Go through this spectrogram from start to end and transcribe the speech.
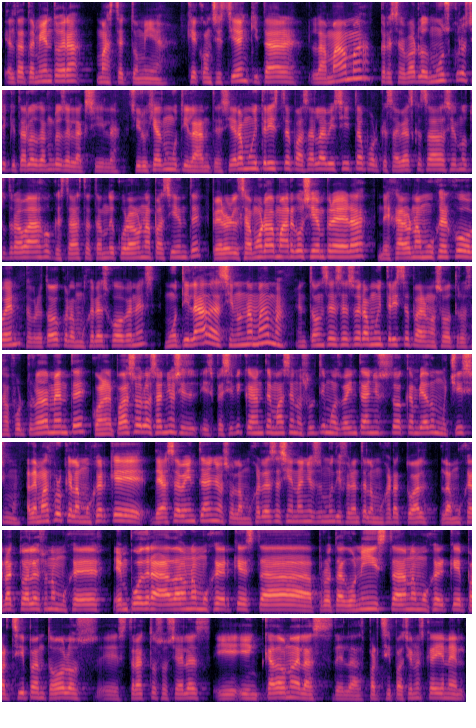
el tratamiento era mastectomía, que consistía en quitar la mama, preservar los músculos y quitar los ganglios de la axila. Cirugías mutilantes. Y era muy triste pasar la visita porque sabías que estabas haciendo tu trabajo, que estabas tratando de curar a una paciente, pero el sabor amargo siempre era dejar a una mujer joven, sobre todo con las mujeres jóvenes, mutiladas sin una mama. Entonces eso era muy triste para nosotros. Afortunadamente, con el paso de los años y específicamente más en los últimos 20 años, esto ha cambiado muchísimo. Además porque la mujer que de hace 20 años o la mujer de hace 100 años es muy diferente a la mujer actual. La mujer actual es una mujer empoderada, una mujer que está protagonista, una mujer que participa en todos los extractos sociales y, en cada una de las, de las participaciones que hay en, en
